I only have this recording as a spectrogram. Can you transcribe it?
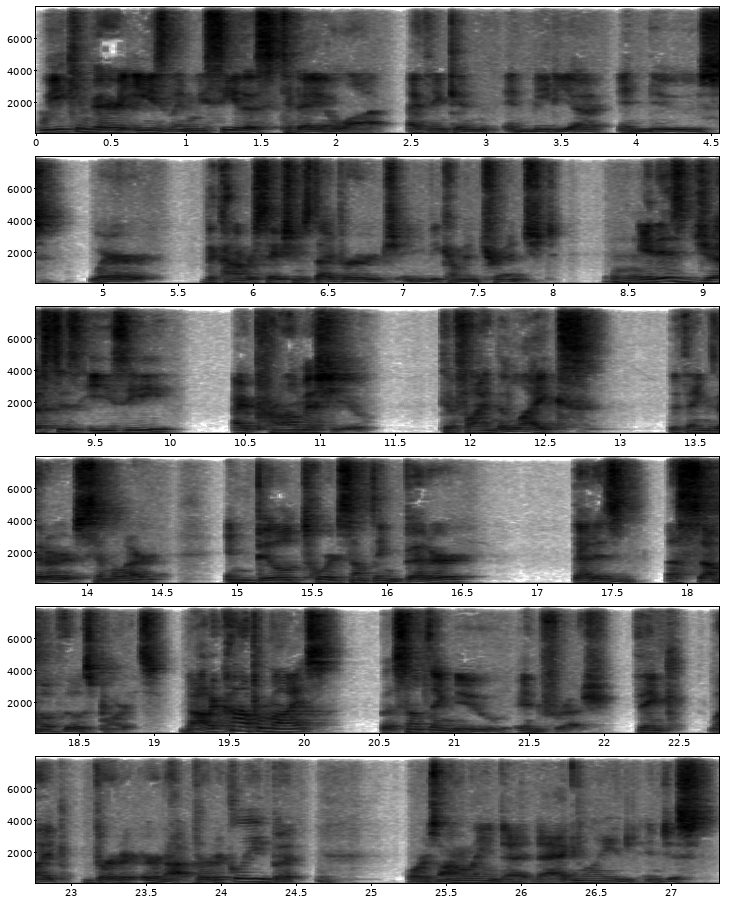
we can very easily, and we see this today a lot, I think, in, in media, in news, where the conversations diverge and you become entrenched. Mhm. It is just as easy, I promise you, to find the likes, the things that are similar, and build towards something better that is a sum of those parts. Not a compromise, but something new and fresh. Think like vertic or not vertically, but horizontally and di- diagonally, and, and just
